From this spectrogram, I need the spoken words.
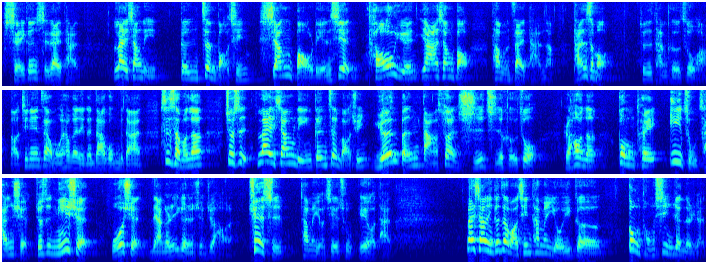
谁跟谁在谈？赖香林跟郑宝清香宝连线，桃园压香宝，他们在谈啊，谈什么？就是谈合作啊。那今天在我们暐瀚跟大家公布答案是什么呢？就是赖香林跟郑宝清原本打算实质合作，然后呢，共推一组参选，就是你选我选，两个人一个人选就好了。确实，他们有接触，也有谈。赖香林跟郑宝清他们有一个共同信任的人，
